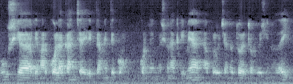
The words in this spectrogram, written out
Rusia le marcó la cancha directamente con, con, la invasión a Crimea, aprovechando todo el torbellino de ahí.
